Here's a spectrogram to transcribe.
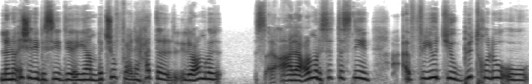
لأنه إيش اللي بيصير دي الأيام؟ بتشوف يعني حتى اللي عمره على عمر ست سنين في يوتيوب بيدخلوا و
